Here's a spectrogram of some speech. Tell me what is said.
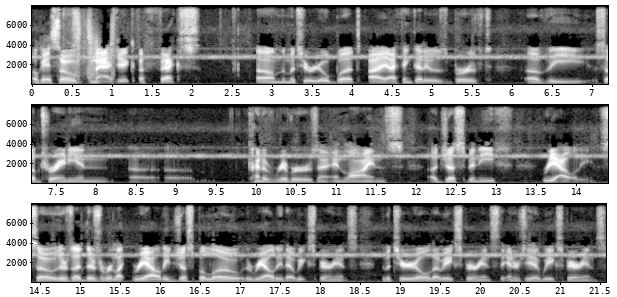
Okay, so magic affects um, the material, but I, I think that it was birthed of the subterranean uh, uh, kind of rivers and, and lines uh, just beneath reality. So there's a there's a re- reality just below the reality that we experience, the material that we experience, the energy that we experience,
